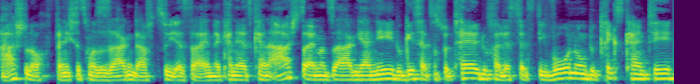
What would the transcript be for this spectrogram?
Arschloch, wenn ich das mal so sagen darf, zu ihr sein. Er kann ja jetzt kein Arsch sein und sagen, ja, nee, du gehst jetzt ins Hotel, du verlässt jetzt die Wohnung, du kriegst keinen Tee,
